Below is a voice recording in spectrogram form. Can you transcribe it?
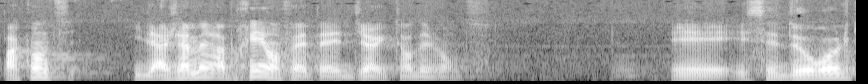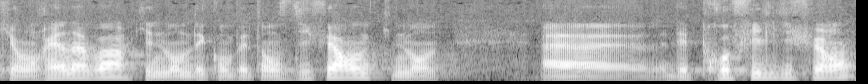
Par contre, il n'a jamais appris en fait à être directeur des ventes. Et, ces deux rôles qui n'ont rien à voir, qui demandent des compétences différentes, qui demandent euh, des profils différents.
